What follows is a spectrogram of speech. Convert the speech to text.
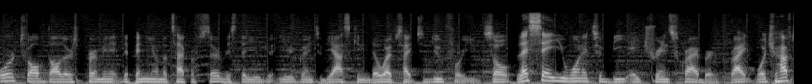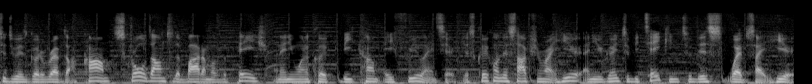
or $12 per minute, depending on the type of service that you, you're going to be asking the website to do for you. So let's say you wanted to be a transcriber, right? What you have to do is go to rev.com, scroll down to the bottom of the page, and then you want to click become a freelancer. Just click on this option right here and you're going to be taken to this website here.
